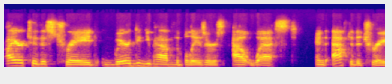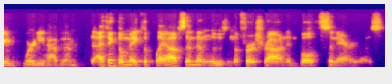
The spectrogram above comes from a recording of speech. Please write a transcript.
Prior to this trade, where did you have the Blazers out west? And after the trade, where do you have them? I think they'll make the playoffs and then lose in the first round in both scenarios.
